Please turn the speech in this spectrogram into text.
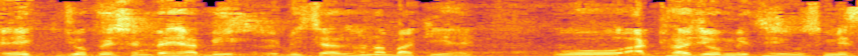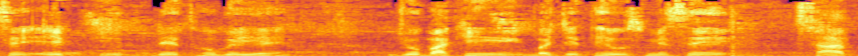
एक जो पेशेंट है अभी डिस्चार्ज होना बाकी है, वो अठारह जो में थे, उसमें से एक की डेथ हो गई है। जो बाकी बचे थे, उसमें से सात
